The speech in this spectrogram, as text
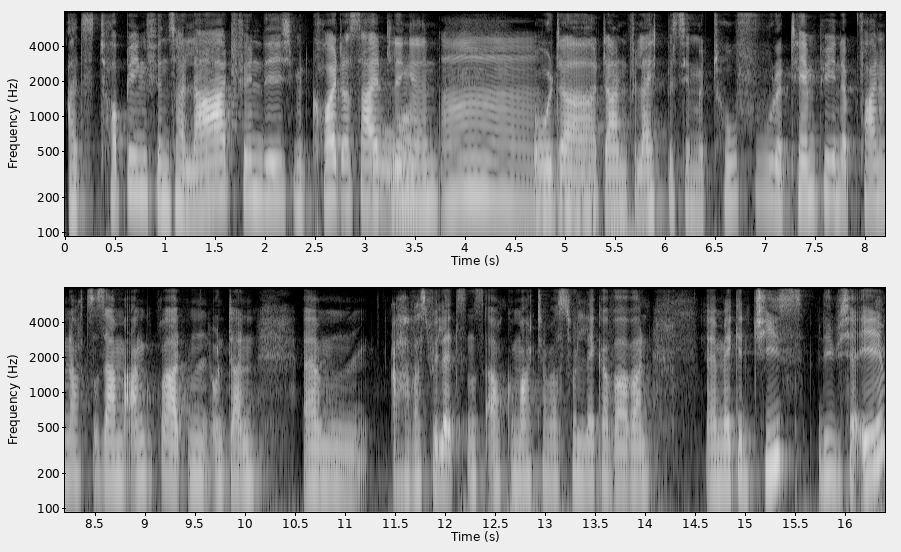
als Topping für einen Salat, finde ich, mit Kräuterseitlingen. Oh. Mm. Oder dann vielleicht ein bisschen mit Tofu oder Tempeh in der Pfanne noch zusammen angebraten und dann, ähm, ach, was wir letztens auch gemacht haben, was so lecker war, waren äh, Mac and Cheese, liebe ich ja eh.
